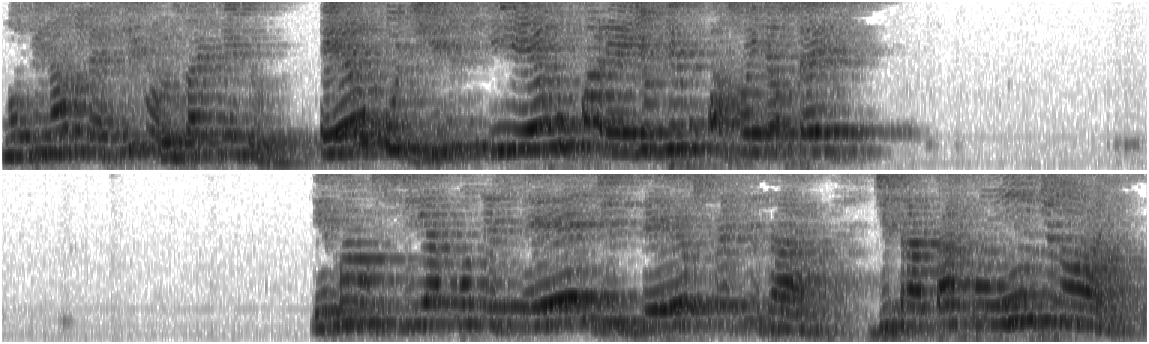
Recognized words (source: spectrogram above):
No final do versículo está escrito: Eu o disse e eu o farei. E o tempo passou e Deus fez. Irmão, se acontecer de Deus precisar de tratar com um de nós,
